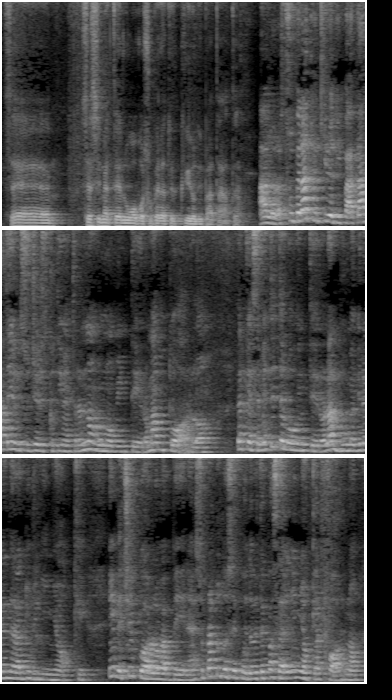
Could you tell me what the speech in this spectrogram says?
Se, se si mette l'uovo superato il chilo di patata. Allora, superato il chilo di patate, io vi suggerisco di mettere non un uovo intero, ma un tuorlo. Perché se mettete l'uovo intero, l'albume vi renderà duri gli gnocchi. Invece il tuorlo va bene, soprattutto se poi dovete passare gli gnocchi al forno.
